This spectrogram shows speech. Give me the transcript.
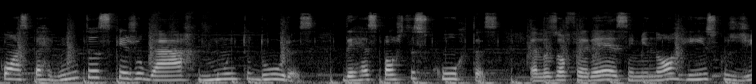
com as perguntas que julgar muito duras. Dê respostas curtas. Elas oferecem menor riscos de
